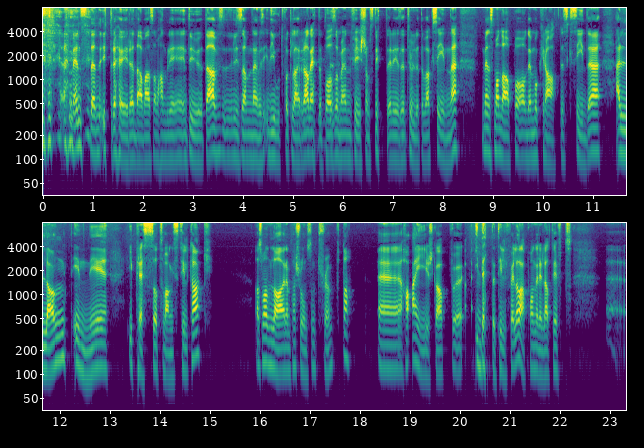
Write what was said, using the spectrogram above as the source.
Mens den ytre høyre-dama som han blir intervjuet av, liksom nærmest idiotforklarer han etterpå som en fyr som støtter disse tullete vaksinene. Mens man da på demokratisk side er langt inne i press og tvangstiltak. Altså Man lar en person som Trump da, eh, ha eierskap, eh, i dette tilfellet, da, på en relativt eh,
